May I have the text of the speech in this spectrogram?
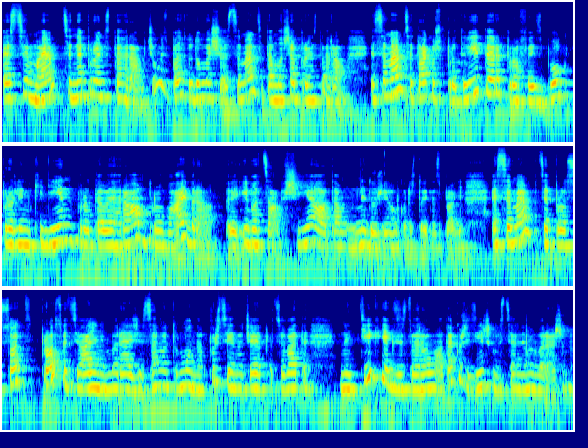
SMM – це не про Інстаграм. Чомусь багато думає, що SMM – це там лише про Інстаграм. SMM – це також про Twitter, про Facebook, про LinkedIn, про Telegram, про Viber е, і WhatsApp. Ще є, а там не дуже його користують насправді. SMM – це про, соц... про соціальні мережі. Саме тому на курсі я навчаю працювати не тільки як з Інстаграмом, а також і з іншими соціальними мережами.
